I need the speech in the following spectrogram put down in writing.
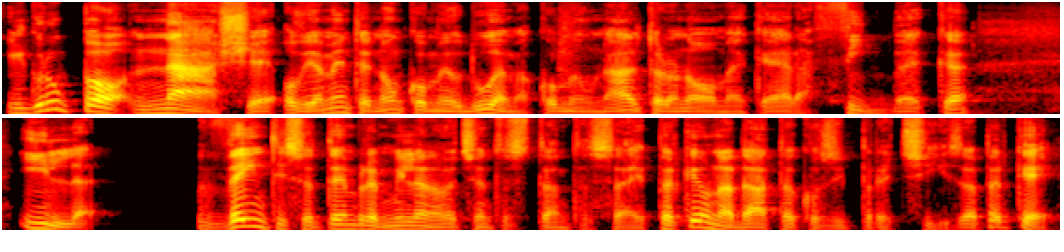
Il gruppo nasce, ovviamente non come O2 ma come un altro nome che era Feedback, il 20 settembre 1976. Perché una data così precisa? Perché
